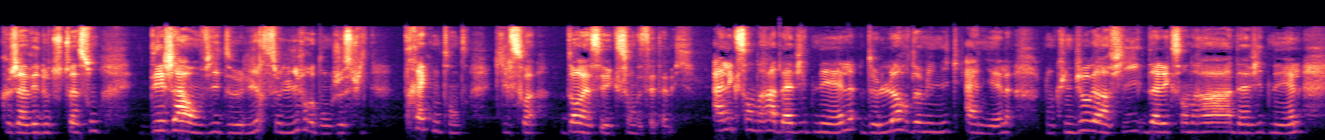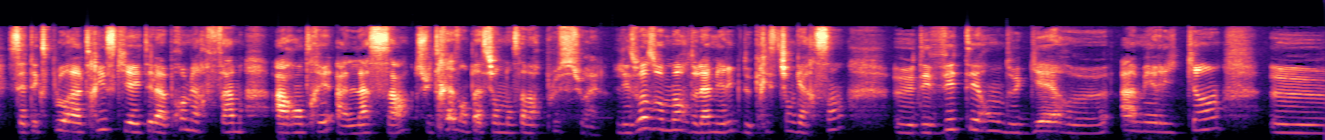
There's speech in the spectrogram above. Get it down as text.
que j'avais de toute façon déjà envie de lire ce livre. Donc je suis très contente qu'il soit dans la sélection de cette année. Alexandra David Néel de Laure Dominique Agnel, donc une biographie d'Alexandra David Néel, cette exploratrice qui a été la première femme à rentrer à Lhasa. Je suis très impatiente d'en savoir plus sur elle. Les oiseaux morts de l'Amérique de Christian Garcin, euh, des vétérans de guerre euh, américains euh,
